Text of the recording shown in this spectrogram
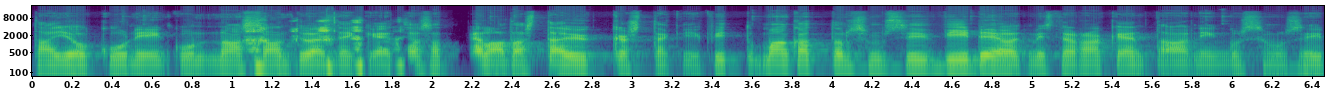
tai joku niin kuin NASAn työntekijä, että sä saat pelata sitä ykköstäkin. Vittu, mä oon katsonut semmosia videoita, mistä ne rakentaa niin kuin semmosia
